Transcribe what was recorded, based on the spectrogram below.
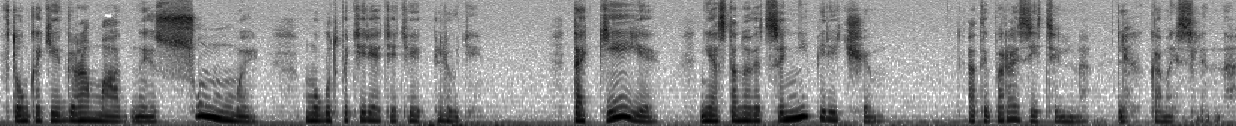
в том, какие громадные суммы могут потерять эти люди. Такие не остановятся ни перед чем. А ты поразительно легкомысленно.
